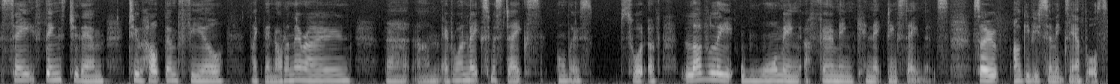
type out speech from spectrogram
say things to them to help them feel like they're not on their own, that um, everyone makes mistakes, all those sort of lovely, warming, affirming, connecting statements. So I'll give you some examples.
